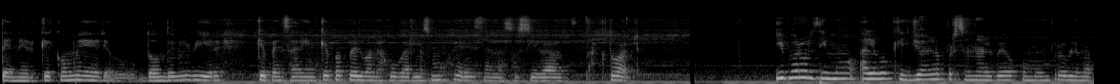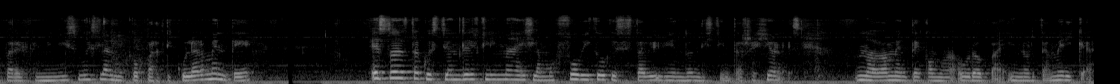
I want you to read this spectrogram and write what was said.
tener que comer o dónde vivir que pensar en qué papel van a jugar las mujeres en la sociedad actual. Y por último, algo que yo en lo personal veo como un problema para el feminismo islámico particularmente es toda esta cuestión del clima islamofóbico que se está viviendo en distintas regiones, nuevamente como Europa y Norteamérica,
